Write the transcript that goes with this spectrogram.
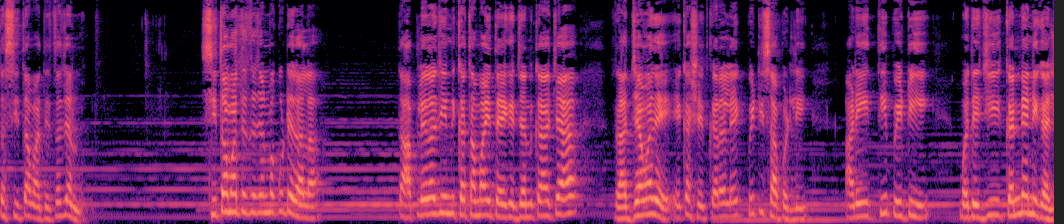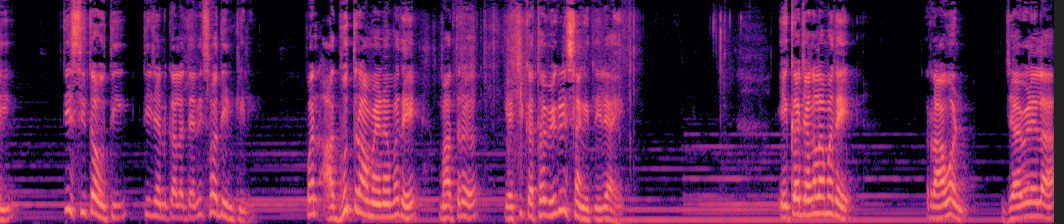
तर सीतामातेचा जन्म. सीतामातेचा जन्म कुठे झाला? तर आपल्याला जी कथा माहीत आहे की जनकाच्या राज्यामध्ये एका शेतकऱ्याला एक पेटी सापडली आणि ती पेटीमध्ये जी कन्या निघाली ती सीता होती ती जनकाला त्याने स्वाधीन केली. पण अद्भुत रामायणामध्ये मात्र याची कथा वेगळीच सांगितलेली आहे. एका जंगलामध्ये रावण ज्या वेळेला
